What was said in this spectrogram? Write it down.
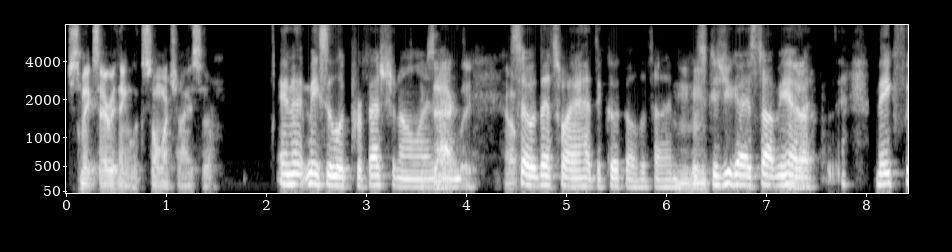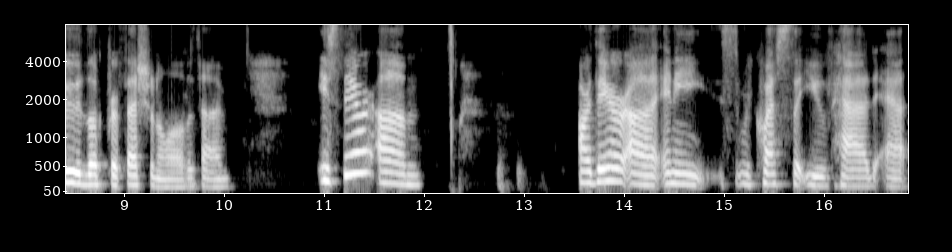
just makes everything look so much nicer. And it makes it look professional. And, Exactly. and Yep. so that's why I had to cook all the time. Because you guys taught me how Yeah. to make food look professional all the time. Is there, um, are there uh, any requests that you've had at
